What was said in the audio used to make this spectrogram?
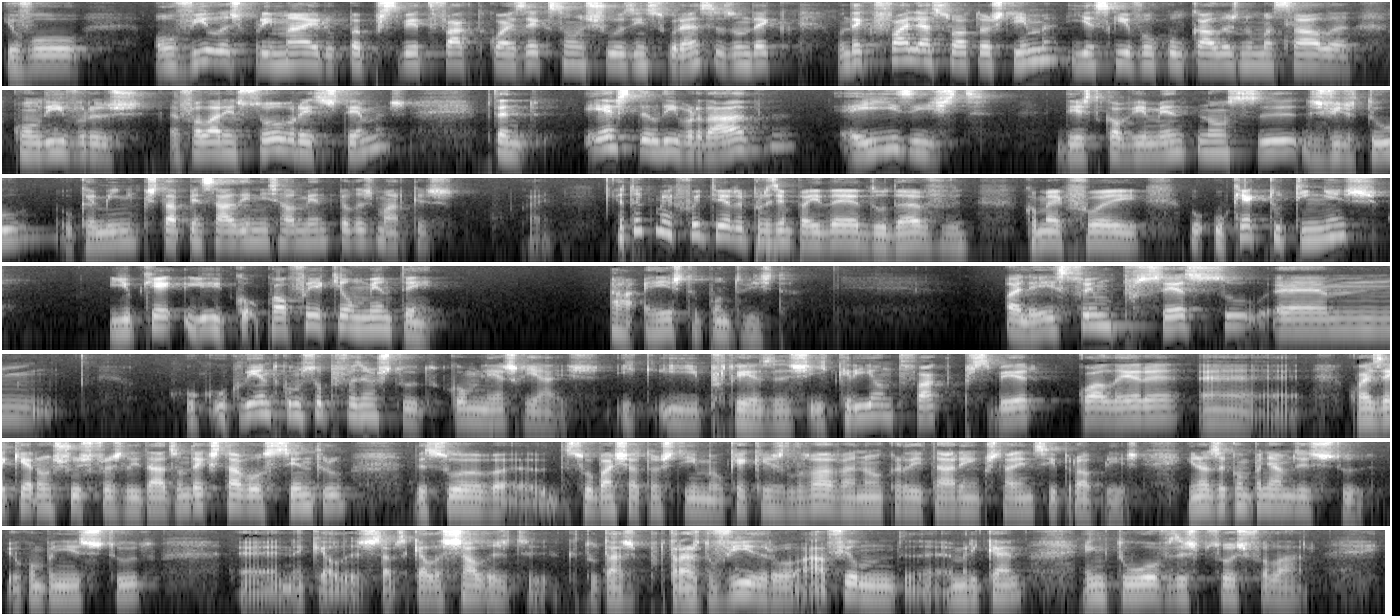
eu vou ouvi-las primeiro para perceber de facto quais é que são as suas inseguranças, onde é que, onde é que falha a sua autoestima e a seguir vou colocá-las numa sala com livros a falarem sobre esses temas. Portanto, esta liberdade aí existe, desde que obviamente não se desvirtue o caminho que está pensado inicialmente pelas marcas. Então como é que foi ter, por exemplo, a ideia do Dove? Como é que foi? O, o que é que tu tinhas e, o que é, e qual foi aquele momento em ah, é este o ponto de vista? Olha, isso foi um processo. Hum, o, o, cliente começou por fazer um estudo com mulheres reais e, e portuguesas e queriam de facto perceber qual era, uh, quais é que eram as suas fragilidades, onde é que estava o centro da sua, da sua baixa autoestima, o que é que as levava a não acreditarem e gostarem de si próprias. E nós acompanhámos esse estudo. Eu acompanhei esse estudo uh, naquelas, sabes, aquelas salas de, que tu estás por trás do vidro, há filme de, americano, em que tu ouves as pessoas falar.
